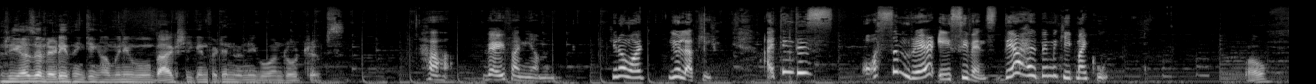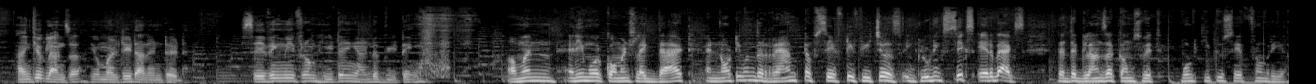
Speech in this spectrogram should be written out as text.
Ria's already thinking how many more bags she can fit in when we go on road trips. Haha. Very funny, Aman. You know what? You're lucky. I think this awesome rare AC vents, they are helping me keep my cool. Wow. Thank you, Glanza. You're multi-talented. Saving me from heating and a beating. Aman, any more comments like that? And not even the ramped up safety features, including six airbags that the Glanza comes with, won't keep you safe from Ria.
